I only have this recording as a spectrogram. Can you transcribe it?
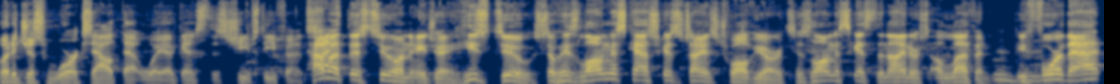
but it just works out that way against this Chiefs defense. How about this, too, on AJ? He's due. So his longest catch against the Giants, 12 yards. His longest against the Niners, 11. Mhm. Before that,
